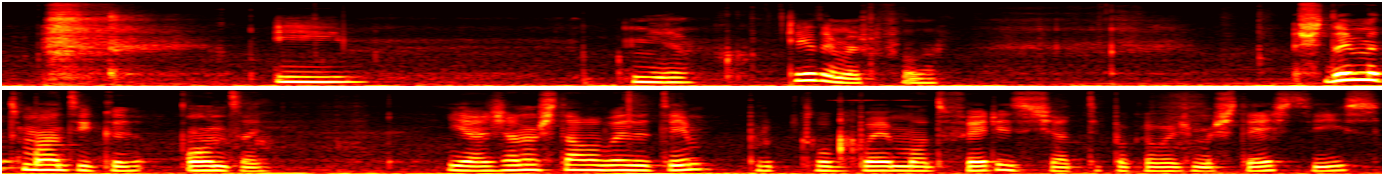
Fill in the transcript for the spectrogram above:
e. Yeah. O que é que eu tenho mais para falar? Estudei matemática ontem. Yeah, já não estava bem de tempo, porque estou bem em modo férias e já tipo, acabei os meus testes e isso.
